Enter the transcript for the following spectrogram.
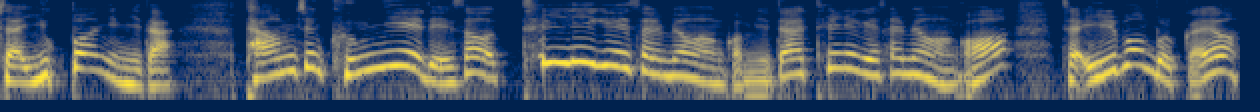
자, 6번입니다. 다음 중 금리에 대해서 틀리게 설명한 겁니다. 틀리게 설명한 거. 자, 1번 볼까요?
